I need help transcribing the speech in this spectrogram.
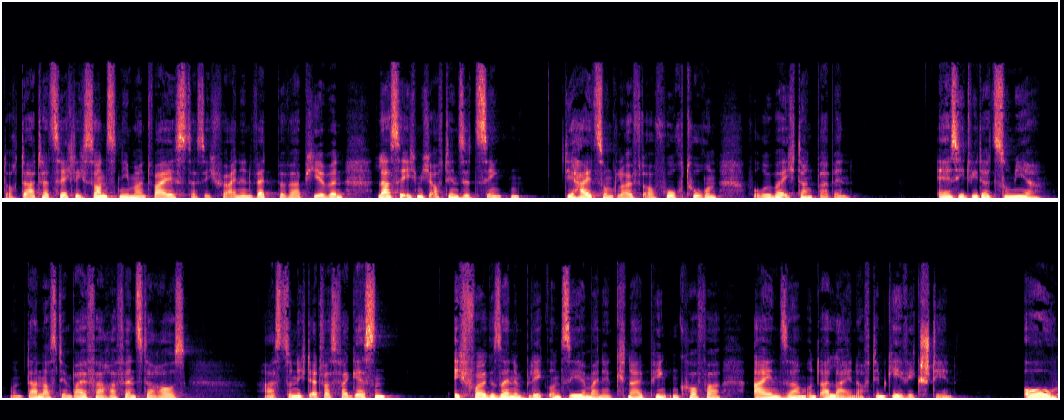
Doch da tatsächlich sonst niemand weiß, dass ich für einen Wettbewerb hier bin, lasse ich mich auf den Sitz sinken. Die Heizung läuft auf Hochtouren, worüber ich dankbar bin. Er sieht wieder zu mir und dann aus dem Beifahrerfenster raus. Hast du nicht etwas vergessen? Ich folge seinem Blick und sehe meinen knallpinken Koffer einsam und allein auf dem Gehweg stehen. Oh,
